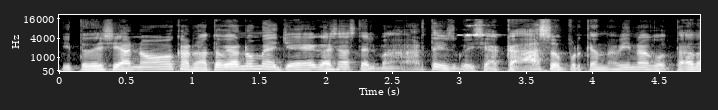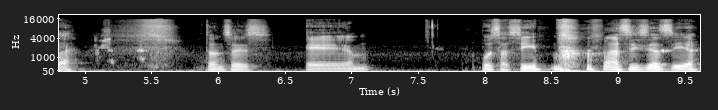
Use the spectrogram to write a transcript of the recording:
Y te decía, no, carnal, todavía no me llega, es hasta el martes, güey, si acaso, porque anda bien agotada. Entonces, eh, pues así, así se hacía.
